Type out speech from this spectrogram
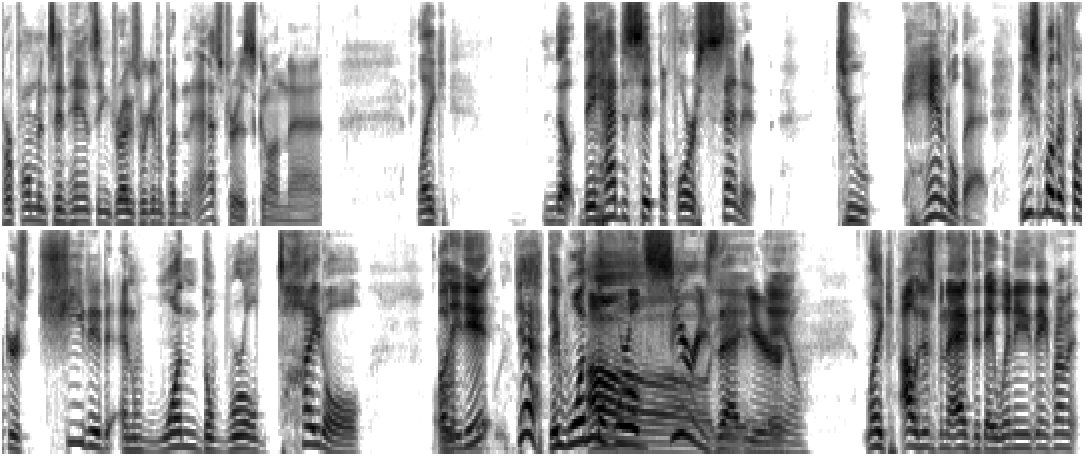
performance enhancing drugs. We're going to put an asterisk on that. Like, no, they had to sit before Senate to handle that. These motherfuckers cheated and won the world title. Oh, they did. Yeah, they won the oh, World Oh, Series that yeah, year. Damn. Like I was just gonna ask, did they win anything from it?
